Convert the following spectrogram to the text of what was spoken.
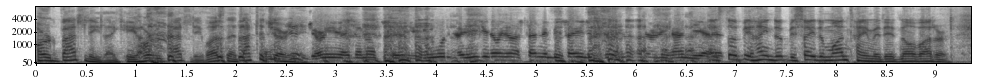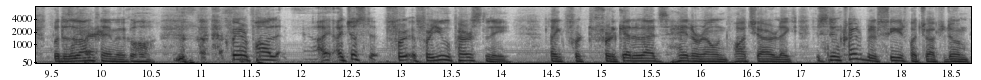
hurled badly, like he hurled badly, wasn't it? That the Jerry. Jerry, I don't know. uh, You would, I usually know you're standing beside him. Jerry, handy. I stood behind up beside him one time. I did no bother, but it was a long time ago. Where Paul, I, I just for for you personally, like for for get a lad's head around what you are like, it's an incredible feat what you're after doing.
